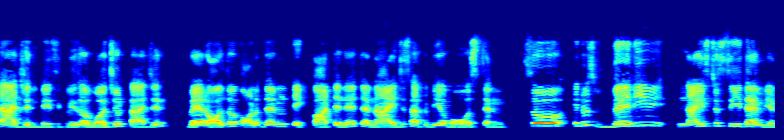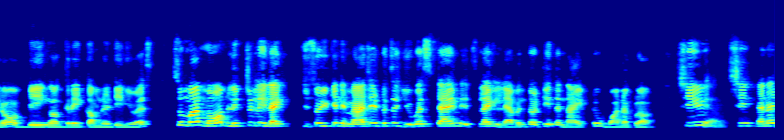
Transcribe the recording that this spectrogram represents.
pageant. Basically, a virtual pageant where all the all of them take part in it, and I just have to be a host. And so it was very nice to see them, you know, being a great community in US. So my mom literally like so you can imagine if it's a US time, it's like eleven thirty in the night to one o'clock. She Yeah. she when I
